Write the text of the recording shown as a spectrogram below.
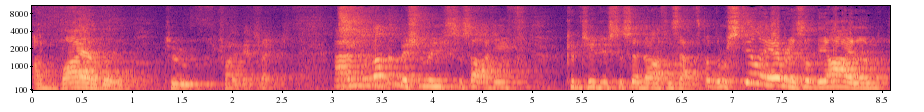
unviable to try to get trade. And the London Missionary Society continues to send artisans, but there are still areas of the island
